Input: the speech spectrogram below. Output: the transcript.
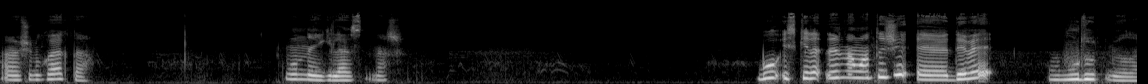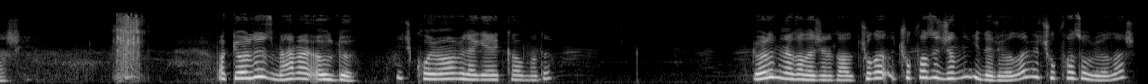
Hemen şunu koyak da. Bununla ilgilensinler. Bu iskeletlerin avantajı e, deve vurdurtmuyorlar. Bak gördünüz mü? Hemen öldü. Hiç koymama bile gerek kalmadı. Gördün mü ne kadar canı kaldı? Çok çok fazla canını gideriyorlar ve çok fazla vuruyorlar.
